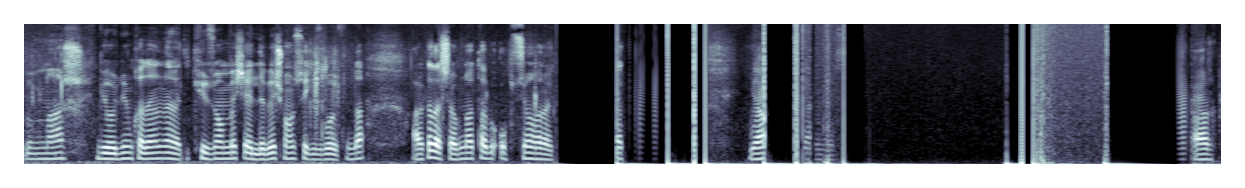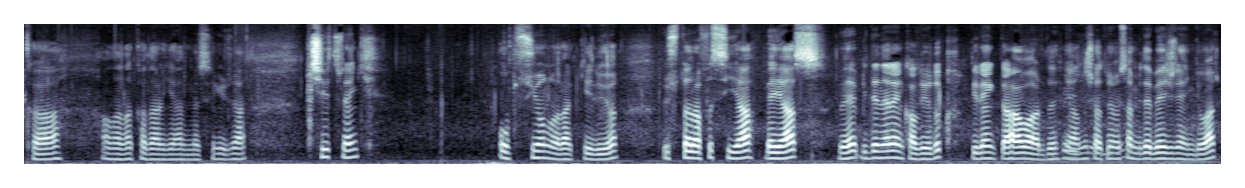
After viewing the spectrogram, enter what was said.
Bunlar gördüğüm kadarıyla evet 215 55 18 boyutunda. Arkadaşlar bunlar tabi opsiyon olarak arka alana kadar gelmesi güzel. Çift renk opsiyon olarak geliyor. Üst tarafı siyah, beyaz ve bir de ne renk alıyorduk? Bir renk daha vardı. Bej Yanlış hatırlamıyorsam bir de bej rengi var.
